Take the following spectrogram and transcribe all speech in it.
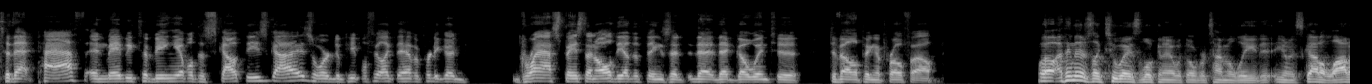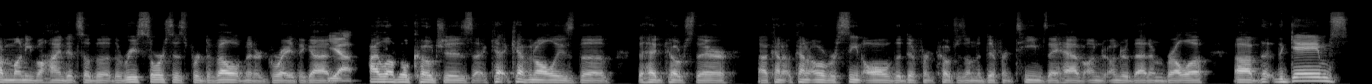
to that path and maybe to being able to scout these guys, or do people feel like they have a pretty good grasp based on all the other things that that, that go into developing a profile? Well, I think there's like two ways of looking at it with Overtime Elite. It, you know, it's got a lot of money behind it, so the the resources for development are great. They got yeah. high level coaches. Uh, Ke- Kevin Ollie's the the head coach there, uh, kind of kind of overseeing all the different coaches on the different teams they have under under that umbrella. Uh, the the games,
